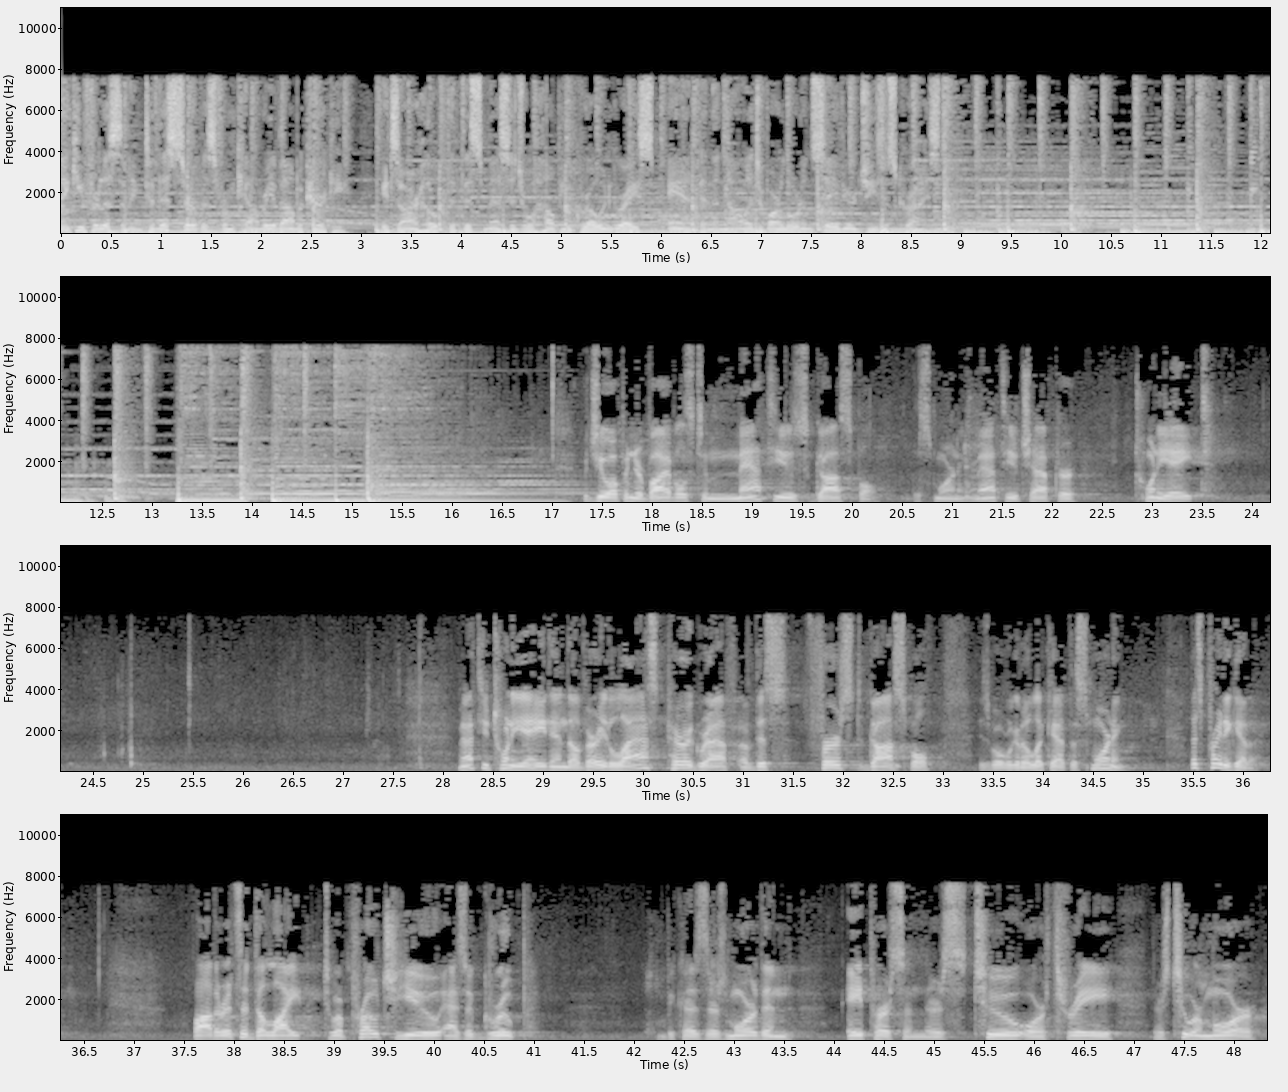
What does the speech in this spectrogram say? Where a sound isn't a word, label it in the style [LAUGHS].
Thank you for listening to this service from Calvary of Albuquerque. It's our hope that this message will help you grow in grace and in the knowledge of our Lord and Savior, Jesus Christ. Would you open your Bibles to Matthew's Gospel this morning? Matthew chapter 28. Matthew 28 and the very last paragraph of this first Gospel is what we're going to look at this morning. Let's pray together. Father, it's a delight to approach you as a group because there's more than a person. There's two or three there's two or more.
